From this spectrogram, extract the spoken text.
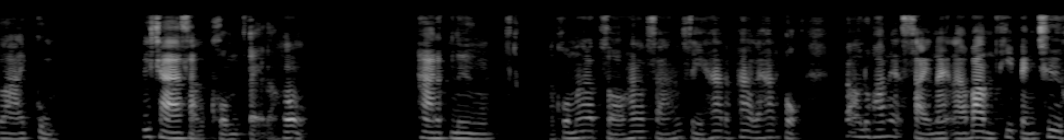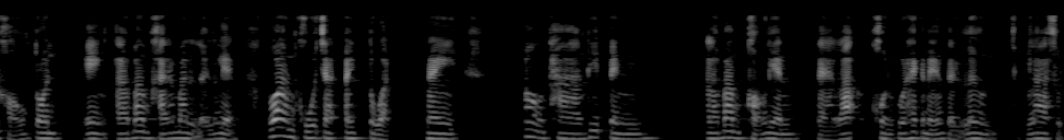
ไลน์กลุ่ม วิชาสังคมแต่ละห้องห้าทับหนึ่ง สังคมห้าทับสองห้าทับสามห้าทับสี่ห้าห้าและห้าทับหกก็เอารูปภาพเนี่ยใส่ในอัลบั้มที่เป็นชื่อของตนเองอัลบั้มคล้ายอัลบั้มเลยนักเรียน เพราะว่าครูจะไปตรวจในช่องทางที่เป็นอัลบั้มของเรียนแต่ละคนครูให้คะแนนตั้งแต่เริ่มถึงล่าสุด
